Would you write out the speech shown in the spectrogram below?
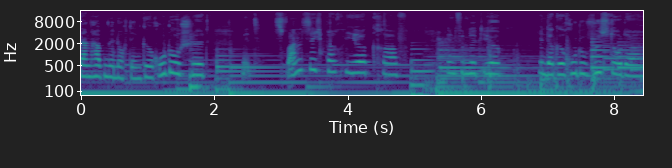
Dann haben wir noch den Gerudo-Schild mit 20 Parierkraft. Den findet ihr in der Gerudo-Wüste oder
